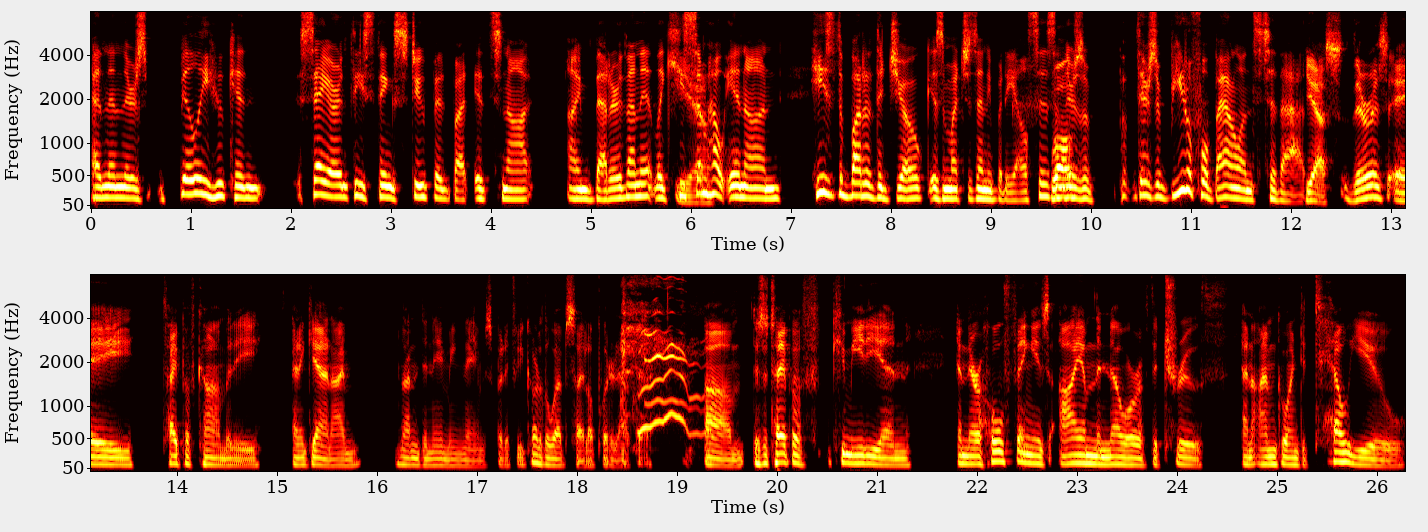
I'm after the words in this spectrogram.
and then there's Billy who can say, aren't these things stupid? But it's not. I'm better than it. Like he's Yeah. somehow in on. He's the butt of the joke as much as anybody else is. Well- and there's a there's a beautiful balance to that. Yes, there is a type of comedy, and again, I'm not into naming names, but if you go to the website, I'll put it out there. um, there's a type of comedian and their whole thing is I am the knower of the truth, and I'm going to tell you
